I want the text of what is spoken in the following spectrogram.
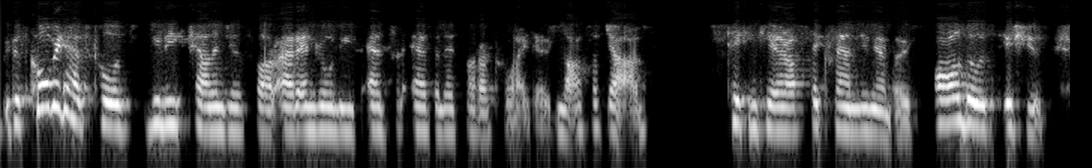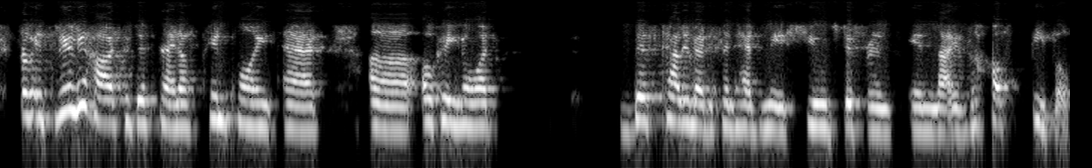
because COVID has posed unique challenges for our enrollees as, as well as for our providers, loss of jobs, taking care of sick family members, all those issues. So it's really hard to just kind of pinpoint at, uh, okay, you know what, this telemedicine has made huge difference in lives of people.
